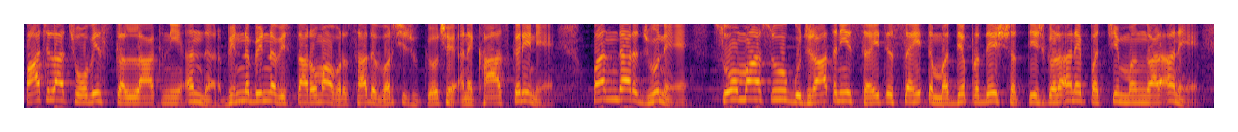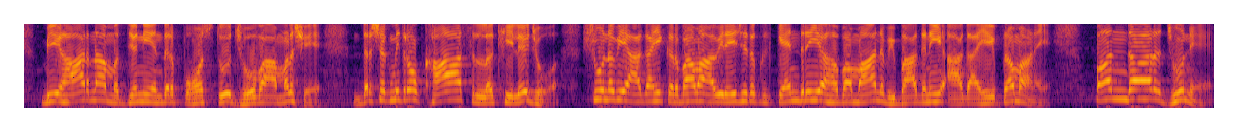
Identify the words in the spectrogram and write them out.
પાછલા ચોવીસ કલાકની અંદર ભિન્ન ભિન્ન વિસ્તારોમાં વરસાદ વરસી ચૂક્યો છે અને ખાસ કરીને પંદર જૂને સોમાસુ ગુજરાતની સહિત સહિત મધ્યપ્રદેશ, છત્તીસગઢ અને પશ્ચિમ બંગાળ અને બિહારના મધ્યની અંદર પહોંચતું જોવા મળશે. દર્શક મિત્રો, ખાસ લખી લેજો. શું નવી આગાહી કરવામાં આવી રહી છે તો કેન્દ્રીય હવામાન વિભાગની આગાહી પ્રમાણે પંદર જૂને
